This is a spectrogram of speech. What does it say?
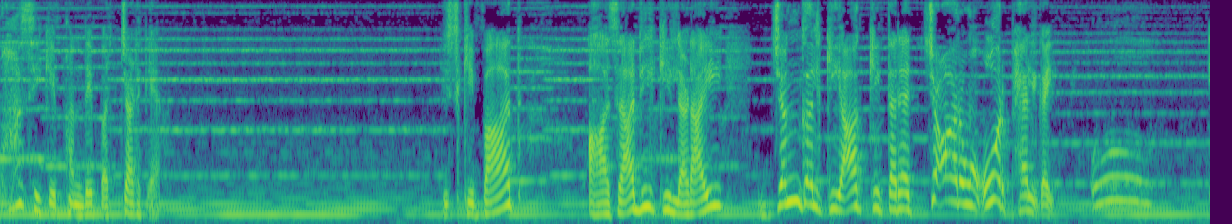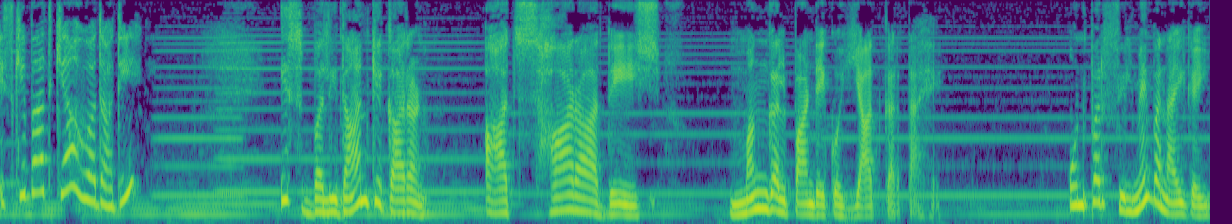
फांसी के फंदे पर चढ़ गया। इसके बाद आज़ादी की लड़ाई जंगल की आग की तरह चारों ओर फैल गई। इसके बाद क्या हुआ दादी? इस बलिदान के कारण आज सारा देश मंगल पांडे को याद करता है। उन पर फ़िल्में बनाई गई।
